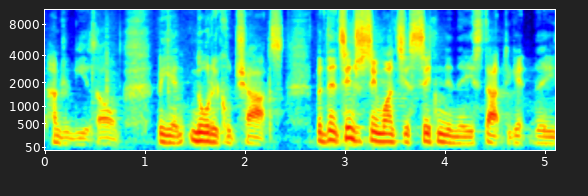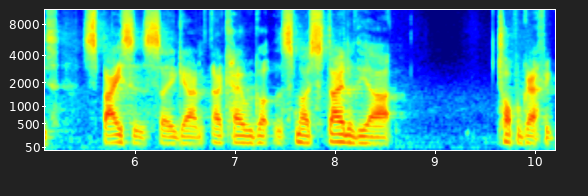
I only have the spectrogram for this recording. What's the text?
100 years old. But yeah, nautical charts. But then it's interesting once you're sitting in there, you start to get these spaces. So you go, okay, we've got this most state-of-the-art topographic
